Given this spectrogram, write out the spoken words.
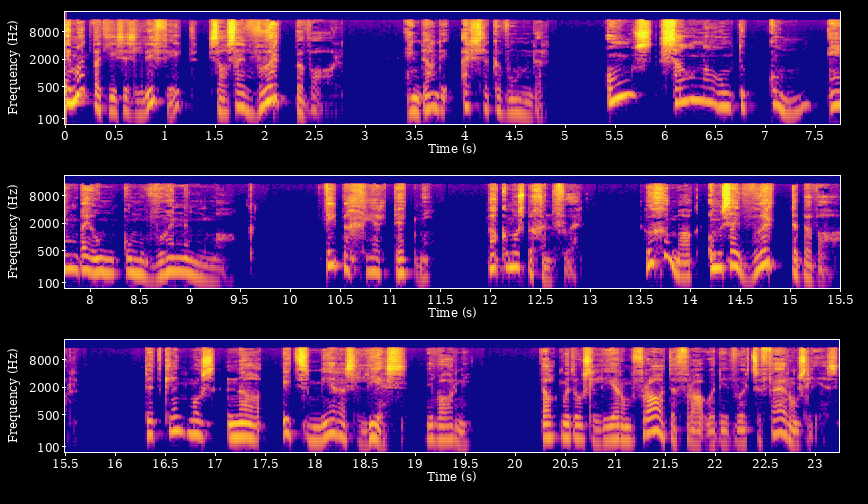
Iemand wat Jesus liefhet, sal sy woord bewaar. En dan die eislike wonder. Ons sal na hom toe kom en by hom kom woning maak. Wie begeer dit nie? Maar kom ons begin voor. Hoe gemaak om sy woord te bewaar? Dit klink mos na iets meer as lees, nie waar nie? Dalk moet ons leer om vrae te vra oor die woord sover ons lees.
